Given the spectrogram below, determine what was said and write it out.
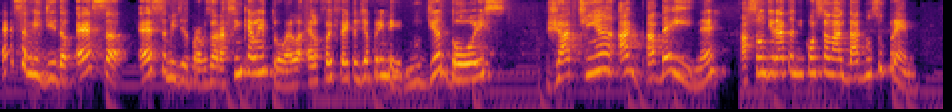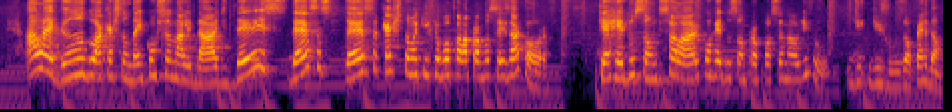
Essa medida, essa, essa medida provisória, assim que ela entrou, ela, ela foi feita dia 1 No dia 2, já tinha a, a DI, né? Ação direta de inconstitucionalidade no Supremo. Alegando a questão da inconstitucionalidade desse, dessa, dessa questão aqui que eu vou falar para vocês agora que é redução de salário com redução proporcional de juros, de, de juros, oh, perdão,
